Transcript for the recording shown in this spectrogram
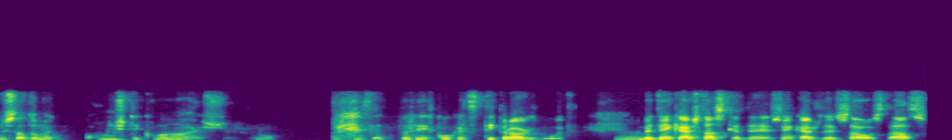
Un es tā domāju, ko viņš tik vājš ir. Nu, es varēju kaut kāds stiprāks būt. Jā. Bet vienkārši tas, ka es vienkārši devu savus tās.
